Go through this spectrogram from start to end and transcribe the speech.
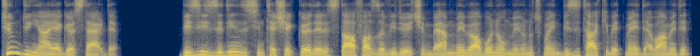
tüm dünyaya gösterdi. Bizi izlediğiniz için teşekkür ederiz. Daha fazla video için beğenmeyi ve abone olmayı unutmayın. Bizi takip etmeye devam edin.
